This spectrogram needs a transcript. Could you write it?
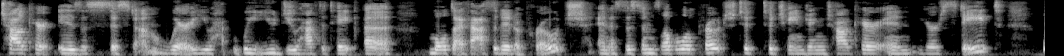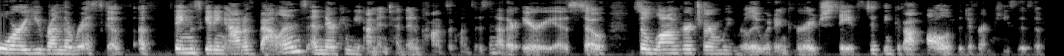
childcare is a system where you ha- we, you do have to take a multifaceted approach and a systems level approach to, to changing childcare in your state, or you run the risk of, of things getting out of balance and there can be unintended consequences in other areas. So, so longer term, we really would encourage states to think about all of the different pieces of,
